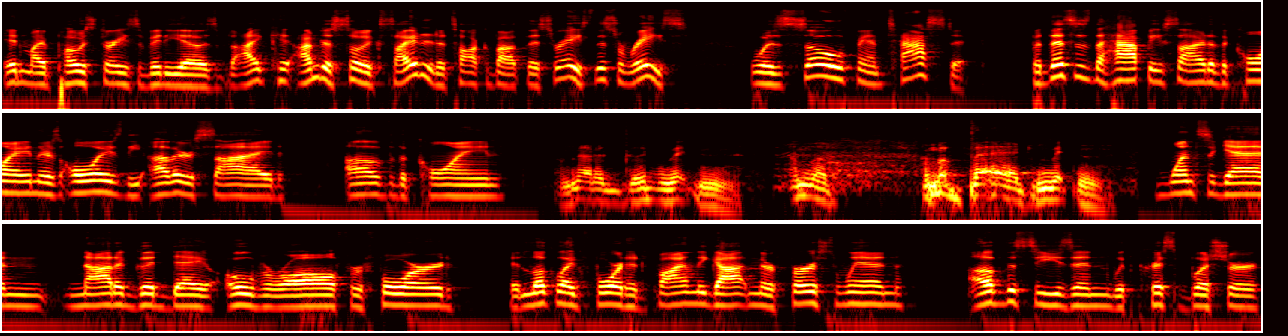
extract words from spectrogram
in my post race videos, but I can, I'm just so excited to talk about this race. This race was so fantastic. But this is the happy side of the coin. There's always the other side of the coin. I'm not a good mitten. I'm a I'm a bad mitten. Once again, not a good day overall for Ford. It looked like Ford had finally gotten their first win of the season with Chris Buescher.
